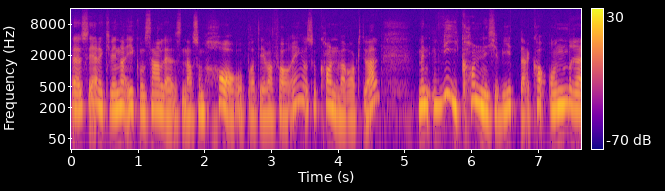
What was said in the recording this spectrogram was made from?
eh, så er det kvinner i konsernledelsen der som har operativ erfaring, og som kan være aktuell. Men vi kan ikke vite hva andre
